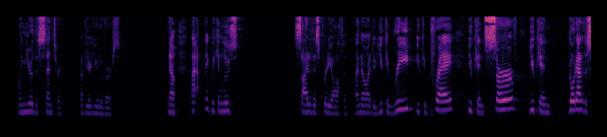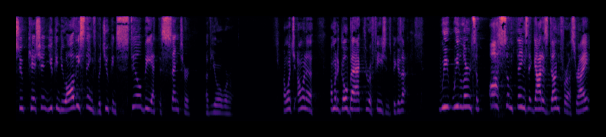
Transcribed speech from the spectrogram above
when you're the center of your universe. Now, I think we can lose sight of this pretty often. I know I do. You can read, you can pray, you can serve, you can go down to the soup kitchen, you can do all these things, but you can still be at the center of your world. I want you, I want to, I'm going to go back through Ephesians because I, we, we learned some awesome things that God has done for us, right?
